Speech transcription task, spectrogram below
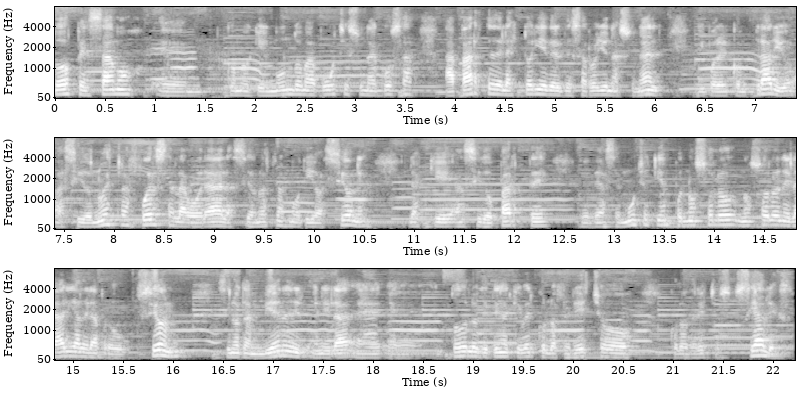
todos pensamos eh, como que el mundo mapuche es una cosa aparte de la historia y del desarrollo nacional y por el contrario ha sido nuestra fuerza laboral, ha sido nuestras motivaciones las que han sido parte desde hace mucho tiempo, no solo, no solo en el área de la producción, sino también en, el, eh, todo lo que tenga que ver con los derechos, con los derechos sociales.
